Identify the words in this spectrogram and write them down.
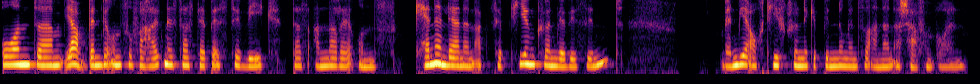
Und ähm, ja, wenn wir uns so verhalten, ist das der beste Weg, dass andere uns kennenlernen, akzeptieren können, wer wir sind, wenn wir auch tiefgründige Bindungen zu anderen erschaffen wollen.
